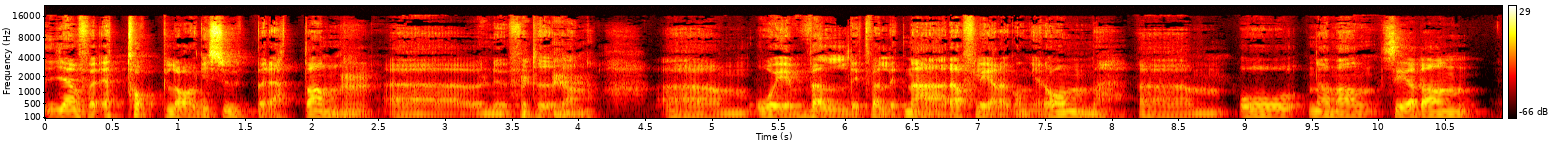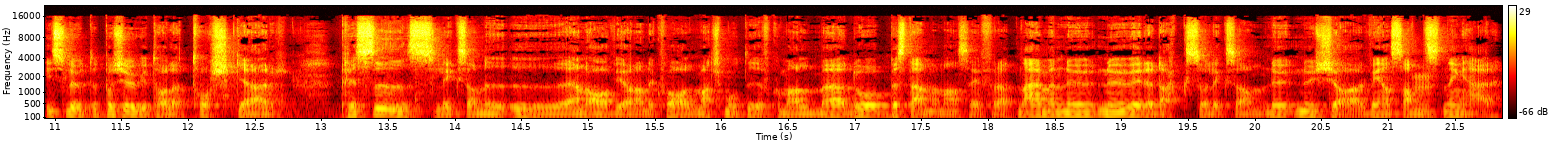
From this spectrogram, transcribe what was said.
jämför ett topplag i superettan mm. uh, nu för tiden. Um, och är väldigt, väldigt nära flera gånger om. Um, och när man sedan i slutet på 20-talet torskar precis liksom i, i, en avgörande kvalmatch mot IFK Malmö. Då bestämmer man sig för att nej men nu, nu är det dags att liksom, nu, nu kör vi en satsning här.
